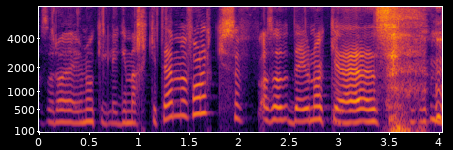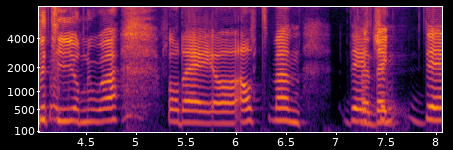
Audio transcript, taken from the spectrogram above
Altså, det er jo noe jeg legger merke til med folk. Så, altså, det er jo noe som betyr noe for deg og alt. Men det Men ikke det,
